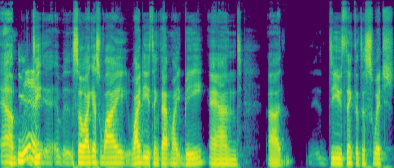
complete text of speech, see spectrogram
Um, yeah. Do, so I guess why why do you think that might be? And uh, do you think that the Switch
